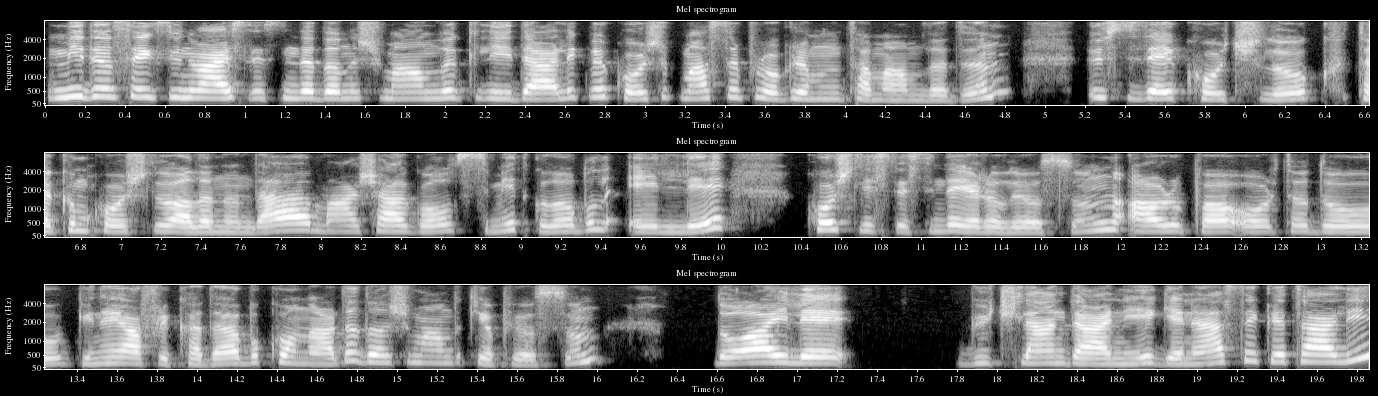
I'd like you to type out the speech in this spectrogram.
Middlesex Üniversitesi'nde danışmanlık, liderlik ve koçluk master programını tamamladın. Üst düzey koçluk, takım koçluğu alanında Marshall Goldsmith Global 50 koç listesinde yer alıyorsun. Avrupa, Orta Doğu, Güney Afrika'da bu konularda danışmanlık yapıyorsun. Doğa ile Güçlen Derneği Genel Sekreterliği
